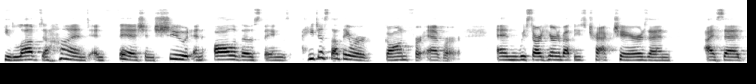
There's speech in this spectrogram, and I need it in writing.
he loved to hunt and fish and shoot and all of those things. He just thought they were gone forever. And we started hearing about these track chairs and I said,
